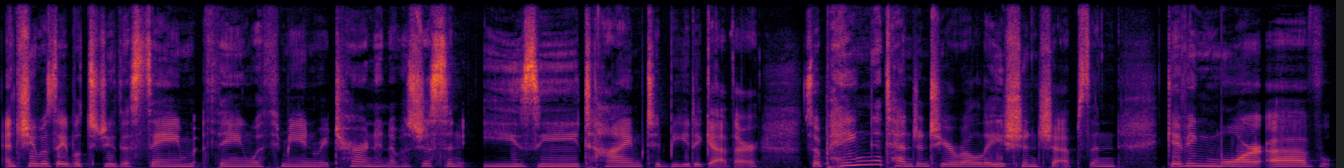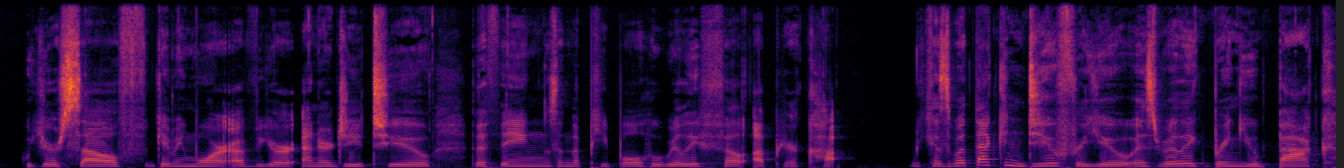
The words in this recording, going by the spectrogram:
And she was able to do the same thing with me in return. And it was just an easy time to be together. So paying attention to your relationships and giving more of yourself, giving more of your energy to the things and the people who really fill up your cup. Because what that can do for you is really bring you back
